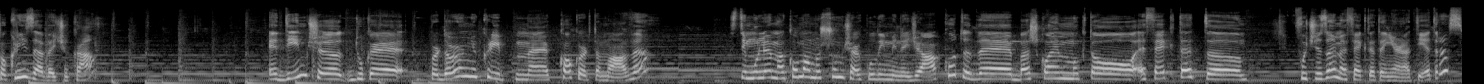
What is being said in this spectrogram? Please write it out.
kokrrizave që ka. E dimë që duke përdorur një kripë me kokërr të madhe, stimulojmë akoma më shumë qarkullimin e gjakut dhe bashkojmë këto efektet, fuqizojmë efektet e njëra-tjetrës.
